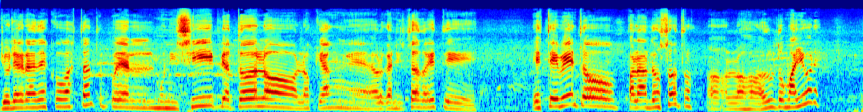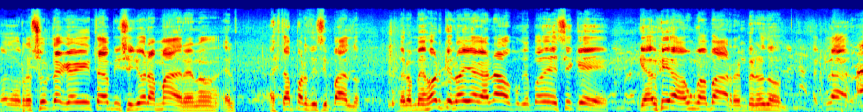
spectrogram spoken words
Yo le agradezco bastante pues, al municipio, a todos los, que han eh, organizado este, este evento para nosotros, los adultos mayores. Bueno, resulta que ahí está mi señora madre, ¿no? Está participando. Pero mejor que no haya ganado, porque puede decir que, había un amarre, pero no. Claro.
